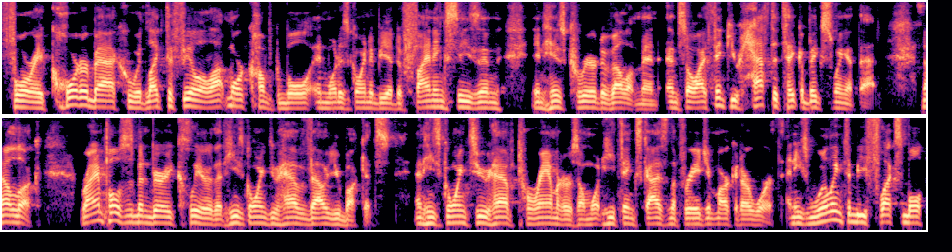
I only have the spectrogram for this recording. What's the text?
for a quarterback who would like to feel a lot more comfortable in what is going to be a defining season in his career development. And so I think you have to take a big swing at that. Now, look, Ryan Poles has been very clear that he's going to have value buckets and he's going to have parameters on what he thinks guys in the free agent market are worth. And he's willing to be flexible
